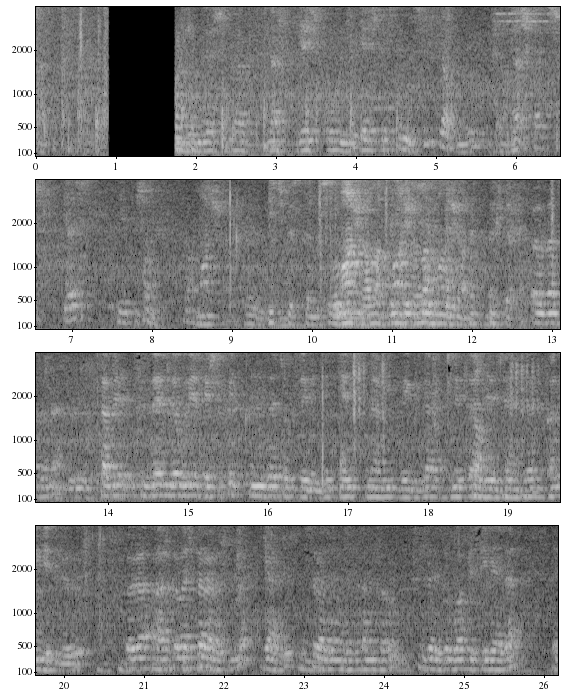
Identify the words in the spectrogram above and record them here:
biraz geç olunca gençleştiğimiz için yapmıyorum. Yaş kaç? Yaş 70 ama. Maşallah. Evet. Hiç göstermişsiniz. Olsun. Maşallah, maşallah, maşallah. Üç defa. Ondan sonra tabii sizlerin de buraya teşrif ettiğinizde çok sevindik. Genç, dinamik ve güzel hizmetler vereceğinize kanı getiriyoruz. Böyle arkadaşlar arasında geldi. Sıradan önce tanıtalım. Sizleri de bu vesileyle e,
